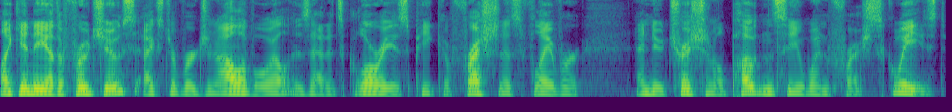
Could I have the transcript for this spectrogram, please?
Like any other fruit juice, extra virgin olive oil is at its glorious peak of freshness, flavor, and nutritional potency when fresh squeezed.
